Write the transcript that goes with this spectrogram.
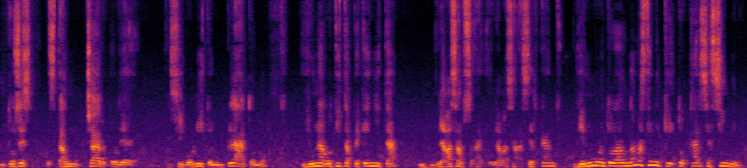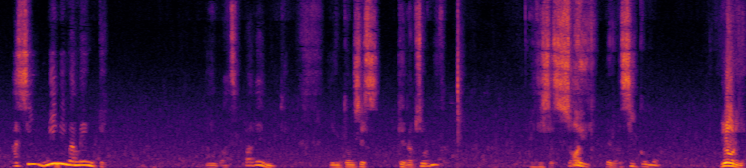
Entonces está un charco de, así bonito en un plato, ¿no? Y una gotita pequeñita la, vas a, la vas acercando. Y en un momento dado nada más tiene que tocarse así, mira, así mínimamente. Y vas para adentro. Y entonces queda absorbido. Y dice, soy, pero así como gloria.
